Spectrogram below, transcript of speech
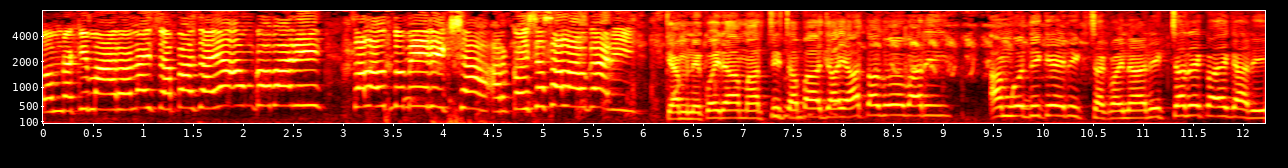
তোমরা কি মারো নাই চাপা যায় আমগো বাড়ি? চালাও তুমি রিক্সা আর কইসা চালাও কেমনে কইরা মারছি চাপা যায় তগো বাড়ি? আমগো দিকে রিক্সা কয় না রিক্সা রে কয় গাড়ি?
